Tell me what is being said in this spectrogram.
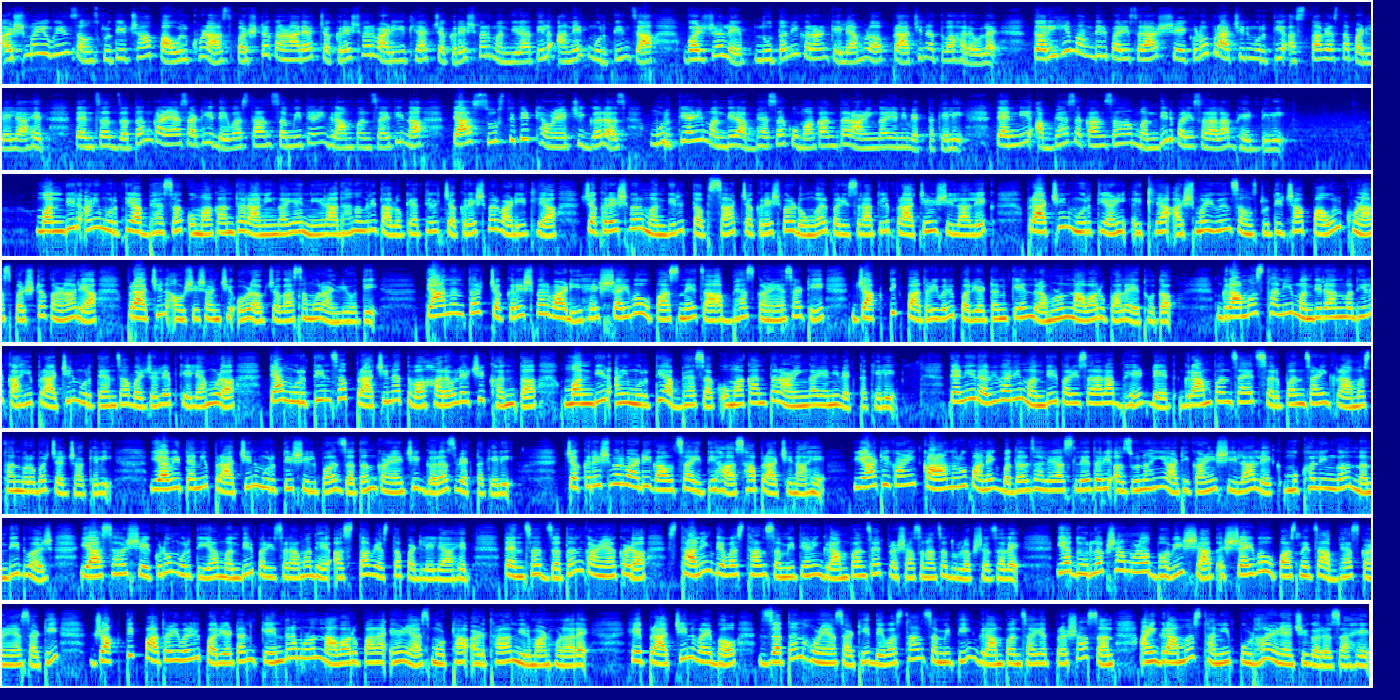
अश्मयुगीन संस्कृतीच्या पाऊलखुणा स्पष्ट करणाऱ्या चक्रेश्वरवाडी इथल्या चक्रेश्वर मंदिरातील अनेक मूर्तींचा वज्रलेप नूतनीकरण केल्यामुळं प्राचीनत्व हरवलंय. तरीही मंदिर परिसरात शेकडो प्राचीन मूर्ती अस्ताव्यस्त पडलेल्या आहेत. त्यांचं जतन करण्यासाठी देवस्थान समिती आणि ग्रामपंचायतीनं त्या सुस्थितीत ठेवण्याची गरज मूर्ती आणि मंदिर अभ्यासक उमाकांत राणिंगा यांनी व्यक्त केली. त्यांनी अभ्यासकांसह मंदिर परिसराला भेट दिली. मंदिर आणि मूर्ती अभ्यासक उमाकांत रानिंगा यांनी राधानगरी तालुक्यातील चक्रेश्वरवाडी इथल्या चक्रेश्वर मंदिर तपसा चक्रेश्वर डोंगर परिसरातील प्राचीन शिलालेख प्राचीन मूर्ती आणि इथल्या अश्मयुगीन संस्कृतीच्या पाऊल खुणा स्पष्ट करणाऱ्या प्राचीन अवशेषांची ओळख जगासमोर आणली होती. त्यानंतर चक्रेश्वरवाडी हे शैव उपासनेचा अभ्यास करण्यासाठी जागतिक पातळीवरील पर्यटन केंद्र म्हणून नावारूपाला येत होतं. ग्रामस्थांनी मंदिरांमधील काही प्राचीन मूर्त्यांचा वज्रलेप केल्यामुळं त्या मूर्तींचं प्राचीनत्व हरवल्याची खंत मंदिर आणि मूर्ती अभ्यासक उमाकांत राणिंगा यांनी व्यक्त केली. त्यांनी रविवारी मंदिर परिसराला भेट देत ग्रामपंचायत सरपंच आणि ग्रामस्थांबरोबर चर्चा केली. यावेळी त्यांनी प्राचीन मूर्ती शिल्प जतन करण्याची गरज व्यक्त केली. चक्रेश्वरवाडी गावचा इतिहास हा प्राचीन आहे. या ठिकाणी काळानुरूप अनेक बदल झाले असले तरी अजूनही या ठिकाणी शिलालेख मुखलिंग नंदीध्वज यासह शेकडो मूर्ती या मंदिर परिसरामध्ये अस्ताव्यस्त पडलेल्या आहेत. त्यांचं जतन करण्याकडं स्थानिक देवस्थान समिती आणि ग्रामपंचायत प्रशासनाचं दुर्लक्ष झालंय. या दुर्लक्षामुळे भविष्यात शैव उपासनेचा अभ्यास करण्यासाठी जागतिक पातळीवरील पर्यटन केंद्र म्हणून नावारूपाला येण्यास मोठा अडथळा निर्माण होणार आहे. हे प्राचीन वैभव जतन होण्यासाठी देवस्थान समिती ग्रामपंचायत प्रशासन प्रशासन आणि ग्रामस्थांनी पुढं येण्याची गरज आहे.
